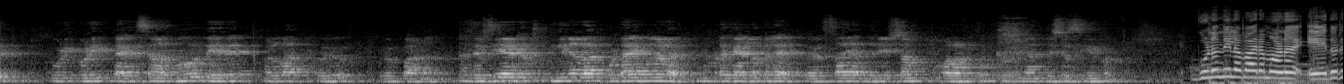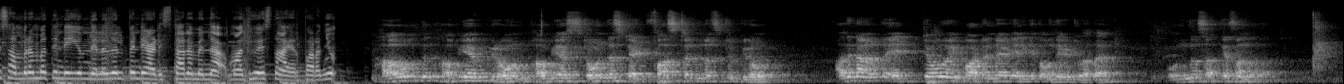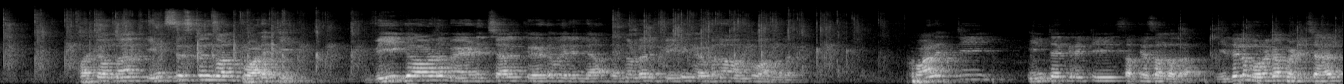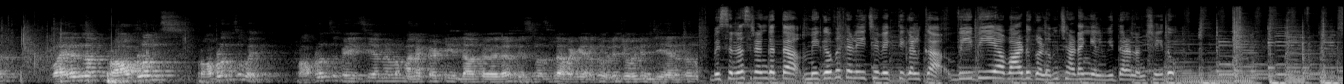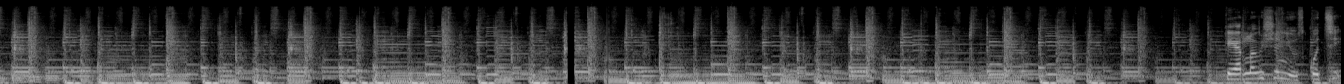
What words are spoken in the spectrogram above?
കൂടിക്കൂടി ഏകദേശം അറുന്നൂറ് പേര് ഉള്ള ഒരു ഗ്രൂപ്പാണ് തീർച്ചയായിട്ടും ഇങ്ങനെയുള്ള കൂട്ടായ്മകൾ നമ്മുടെ കേരളത്തിലെ വ്യവസായ അന്തരീക്ഷം വളർത്തും ഞാൻ വിശ്വസിക്കുന്നു. ഗുണനിലവാരമാണ് ഏതൊരു സംരംഭത്തിന്റെയും നിലനിൽപ്പിന്റെ അടിസ്ഥാനമെന്ന് മധു എസ് നായർ പറഞ്ഞു. How the, how we have grown, how we have shown the steadfastness to grow. അതിനകത്ത് ഏറ്റവും ഇമ്പോർട്ടന്റ് ആയിട്ട് എനിക്ക് തോന്നിയിട്ടുള്ളത് ഒന്ന് സത്യസന്ധത. മറ്റൊന്ന് ഇൻസിസ്റ്റൻസ് ഓൺ ക്വാളിറ്റി വീഗാർഡ് മേടിച്ചാൽ കേടുവരില്ല എന്നുള്ളൊരു ഫീലിംഗ് എവിടെന്നാണ് നമുക്ക് വന്നത്? ക്വാളിറ്റി ഇന്റഗ്രിറ്റി സത്യസന്ധത. ഇതിൽ മുറുകെ പിടിച്ചാൽ വരുന്ന പ്രോബ്ലംസ് പ്രോബ്ലംസ് വരും. പ്രോബ്ലംസ് ഫേസ് ചെയ്യാനുള്ള ബിസിനസ്സിൽ ഒരു ജോലിയും ചെയ്യരുത്. ബിസിനസ് രംഗത്ത് മികവ് തെളിയിച്ച വ്യക്തികൾക്ക് വി ബി എ അവാർഡുകളും ചടങ്ങിൽ വിതരണം ചെയ്തു. Kerala vision news Kochi.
